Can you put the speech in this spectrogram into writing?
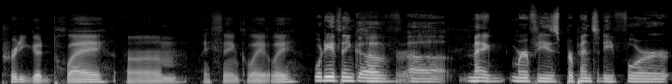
pretty good play. Um, I think lately. What do you think of uh, Meg Murphy's propensity for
